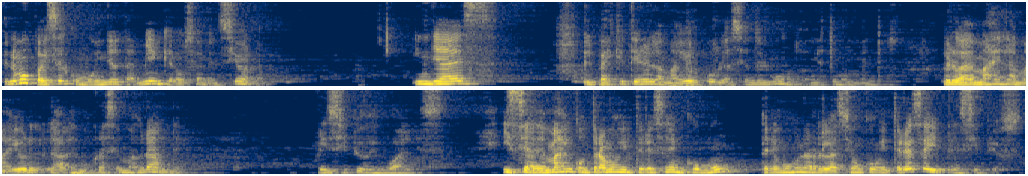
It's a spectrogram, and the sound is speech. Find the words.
Tenemos países como India también, que no se mencionan. India es el país que tiene la mayor población del mundo en estos momentos, pero además es la mayor, la democracia más grande. Principios iguales. Y si además encontramos intereses en común, tenemos una relación con intereses y principios,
